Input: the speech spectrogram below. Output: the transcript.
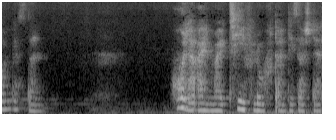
Angekommen bist, dann hole einmal tief Luft an dieser Stelle.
